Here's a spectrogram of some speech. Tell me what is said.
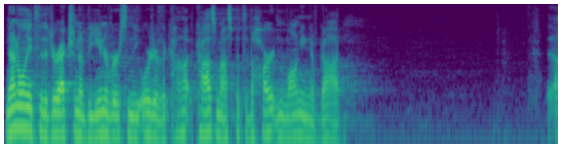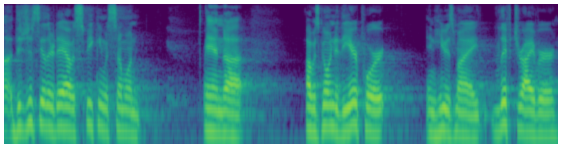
not only to the direction of the universe and the order of the cosmos, but to the heart and longing of God. Uh, just the other day, I was speaking with someone, and uh, I was going to the airport, and he was my Lyft driver,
